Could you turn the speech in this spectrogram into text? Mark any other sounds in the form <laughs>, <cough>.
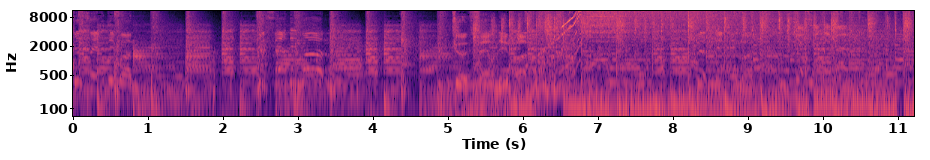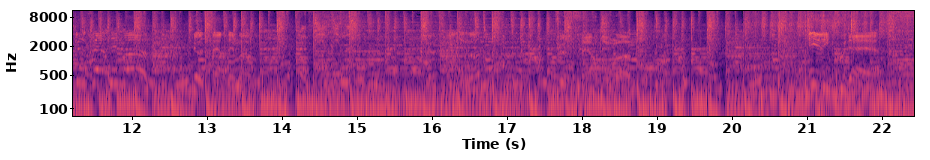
Que faire des mômes Que faire des mômes Que faire des mômes Que faire des mômes Que faire des mômes Que faire des mômes Que faire des mômes Que faire des mômes Eric Couder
